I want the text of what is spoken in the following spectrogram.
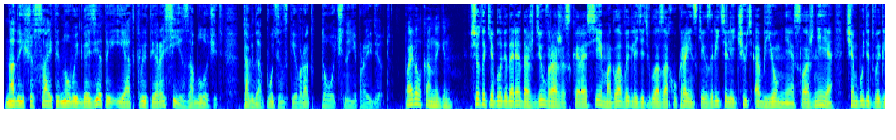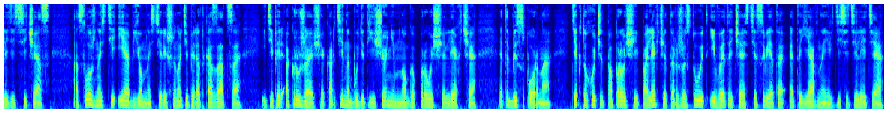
Надо еще сайты «Новой газеты» и «Открытой России» заблочить. Тогда путинский враг точно не пройдет. Павел Каныгин. Все-таки благодаря дождю вражеская Россия могла выглядеть в глазах украинских зрителей чуть объемнее, сложнее, чем будет выглядеть сейчас. От сложности и объемности решено теперь отказаться, и теперь окружающая картина будет еще немного проще, легче. Это бесспорно. Те, кто хочет попроще и полегче, торжествуют и в этой части света, это явно их десятилетие.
